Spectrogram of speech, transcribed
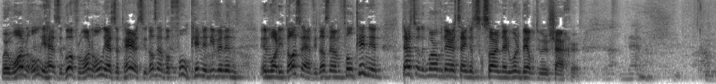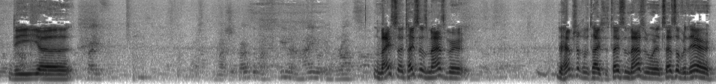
where one only has a or one only has a Paris. He doesn't have a full kinyan even in, in what he does have. He doesn't have a full kinyan. That's what the Gemara over there is saying. It's that he wouldn't be able to be a shacher. The uh, the Maisa Taisa's Masber, the Hemshach of Taisa Taisa's Masber when it says over there,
